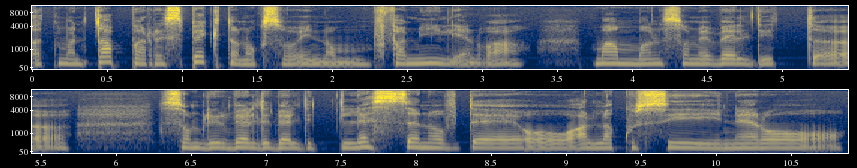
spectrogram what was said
att man tappar respekten också inom familjen. Va? mamman som är väldigt uh, som blir väldigt, väldigt ledsen av det. Och alla kusiner och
